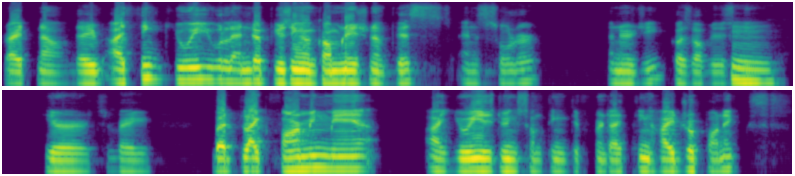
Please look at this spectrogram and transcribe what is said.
right now. They, I think UAE will end up using a combination of this and solar energy because obviously Hmm. here it's very. But like farming, may uh, UAE is doing something different. I think hydroponics.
